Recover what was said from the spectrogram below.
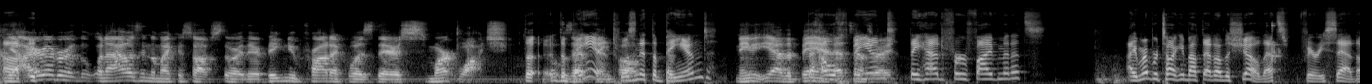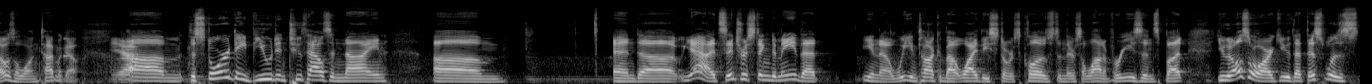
Yeah, Uh, I remember when I was in the Microsoft store, their big new product was their smartwatch. the What the was band, wasn't it the band? Maybe, yeah, the band. the health band right. they had for five minutes. I remember talking about that on the show. That's very sad. That was a long time ago. Yeah. Um, the store debuted in 2009. Um, and uh, yeah, it's interesting to me that, you know, we can talk about why these stores closed, and there's a lot of reasons, but you could also argue that this was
